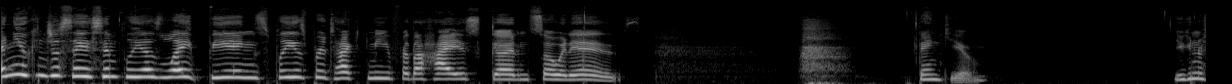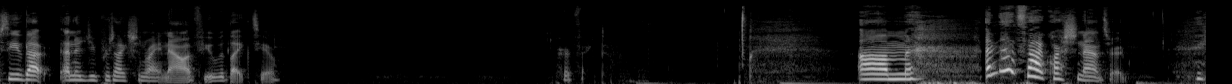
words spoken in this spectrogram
And you can just say simply, as light beings, please protect me for the highest good, and so it is. Thank you. You can receive that energy protection right now if you would like to. Perfect. Um, and that's that question answered.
